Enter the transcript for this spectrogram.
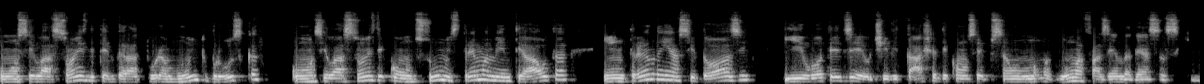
com oscilações de temperatura muito brusca, com oscilações de consumo extremamente alta, entrando em acidose. E eu vou te dizer, eu tive taxa de concepção numa, numa fazenda dessas que,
